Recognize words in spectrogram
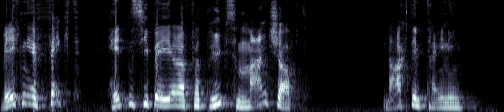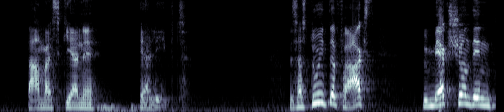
Welchen Effekt hätten Sie bei Ihrer Vertriebsmannschaft nach dem Training damals gerne erlebt? Das heißt, du hinterfragst, Du merkst schon den,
